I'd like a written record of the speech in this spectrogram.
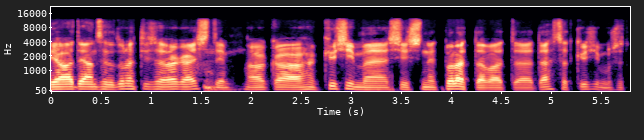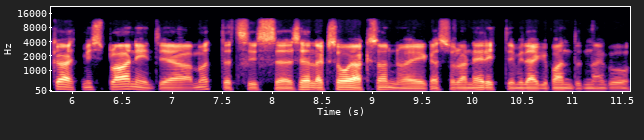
ja tean seda tunnet ise väga hästi, aga küsime siis need põletavad äh, tähtsad küsimused ka, et mis plaanid ja mõtted siis äh, selleks soojaks on või kas sul on eriti midagi pandud nagu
